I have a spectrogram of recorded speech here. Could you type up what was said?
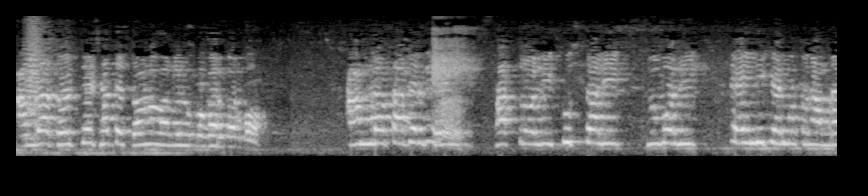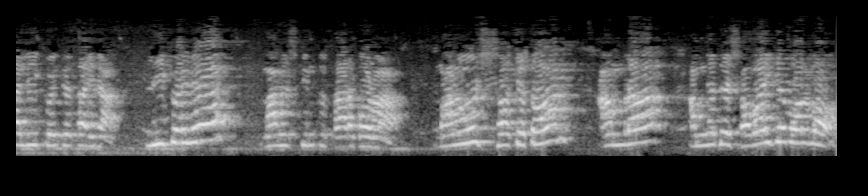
আমরা ধৈর্যের সাথে জনগণের উপকার করব। আমরা তাদের এই ছাত্রলীগ কুত্তা লীগ যুবলীগ, এই লীগের মতন আমরা লীগ হইতে চাই না। লীগ হইলে মানুষ কিন্তু ছাড়বো না। মানুষ সচেতন। আমরা আপনাদের সবাইকে বলব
